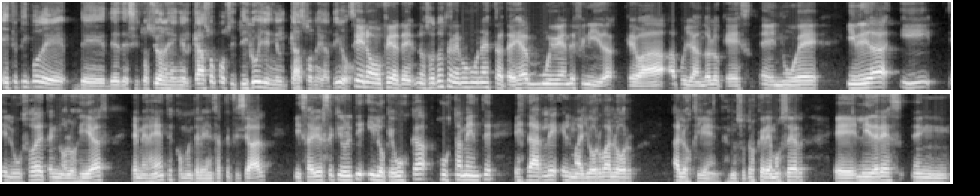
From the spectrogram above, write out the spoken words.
este tipo de, de, situaciones en el caso positivo y en el caso negativo? Sí, no, fíjate, nosotros tenemos una estrategia muy bien definida que va apoyando lo que es eh, nube híbrida y el uso de tecnologías emergentes como inteligencia artificial y cybersecurity y lo que busca justamente es darle el mayor valor a los clientes. Nosotros queremos ser eh, líderes en,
